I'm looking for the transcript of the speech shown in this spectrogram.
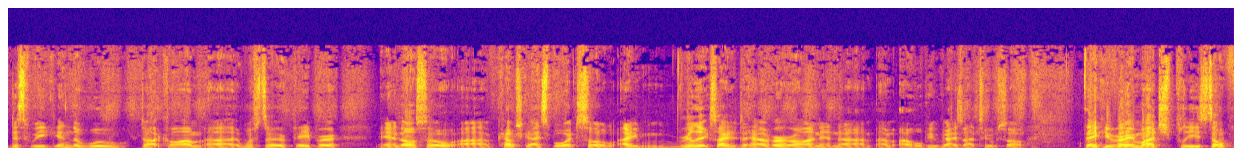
This Week in the Woo.com uh, Worcester paper and also uh, Couch Guy Sports. So I'm really excited to have her on, and um, I hope you guys are too. So thank you very much. Please don't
